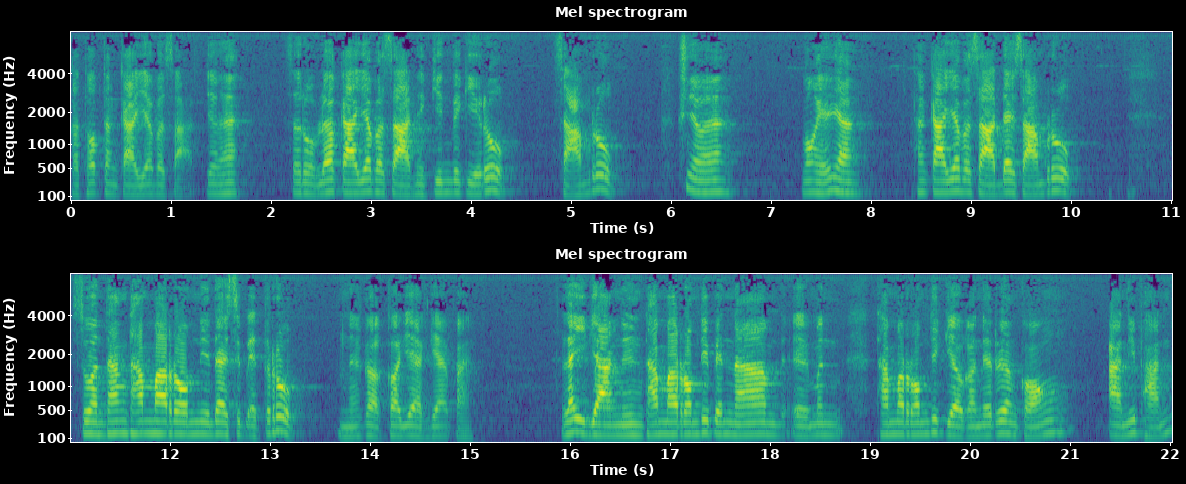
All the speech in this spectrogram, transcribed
กระทบทางกายประสาทใช่ไหมสรุปแล้วกายประสาทนี่กินไปกี่รูปสามรูปใช่ไหมมองเห็นยังทางกายประสาทได้สามรูป ส่วนทางธรรมารมณ์นี่ได้สิบเอ็ดรูปนะก็ก็แยกแยะไป และอีกอย่างหนึ่งธรรมารมณ์ที่เป็นนามเออมันธรรมารมณ์ที่เกี่ยวกับในเรื่องของอานิพันธ์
